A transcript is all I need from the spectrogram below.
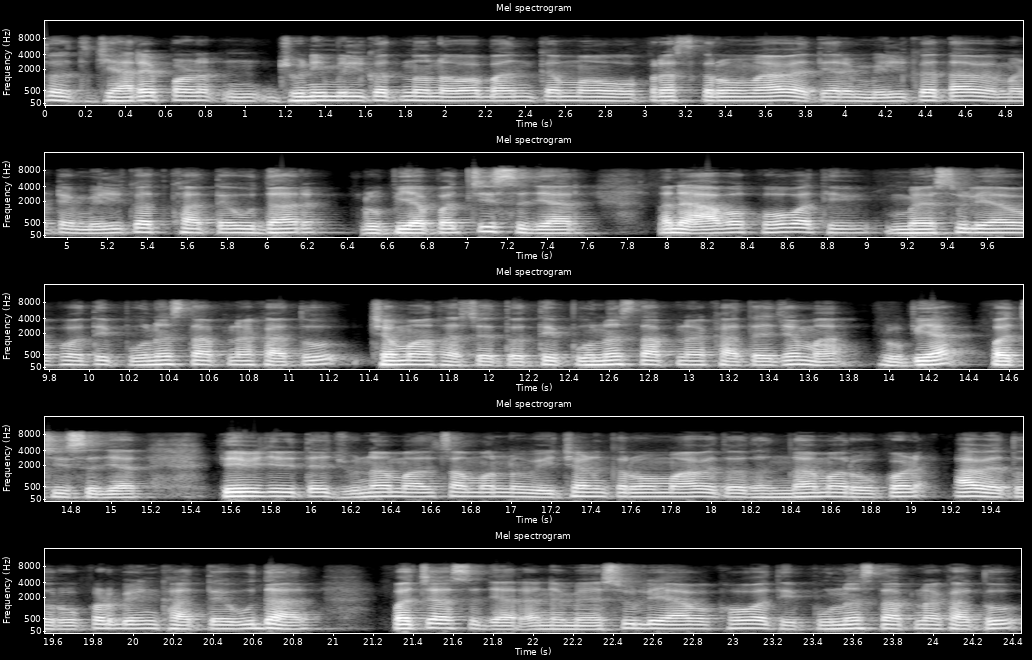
તો જ્યારે પણ જૂની મિલકતનો નવા બાંધકામમાં વપરાશ કરવામાં આવે, ત્યારે મિલકત આવે માટે મિલકત ખાતે ઉધાર રૂપિયા પચીસ હજાર અને આવક હોવાથી મહેસૂલી આવક હોવાથી પુનઃસ્થાપના ખાતું જમા થશે. તો તે પુનઃસ્થાપના ખાતે જમા રૂપિયા પચીસ હજાર. તેવી જ રીતે જૂના માલસામાનનું વેચાણ કરવામાં આવે તો ધંધામાં રોકડ આવે તો રોકડ બેંક ખાતે ઉધાર પચાસ હજાર અને મહેસૂલી આવક હોવાથી પુનઃસ્થાપના ખાતું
